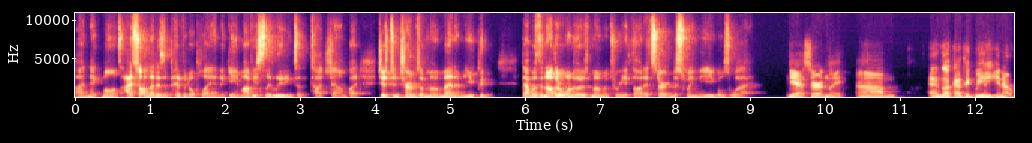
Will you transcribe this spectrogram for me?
uh, Nick Mullens. I saw that as a pivotal play in the game, obviously leading to the touchdown. But just in terms of momentum, you could that was another one of those moments where you thought it's starting to swing the Eagles' way. Yeah, certainly. Um, and look, I think we, you know,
